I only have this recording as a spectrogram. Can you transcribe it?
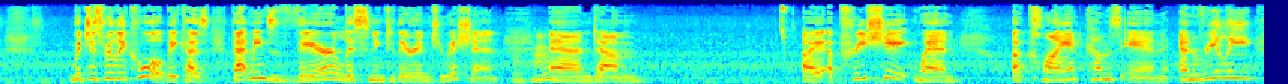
which is really cool because that means they're listening to their intuition. And um, I appreciate when a client comes in and really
